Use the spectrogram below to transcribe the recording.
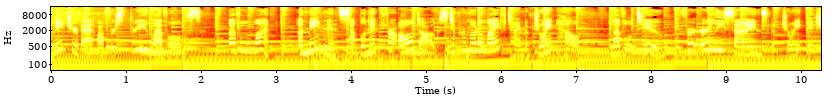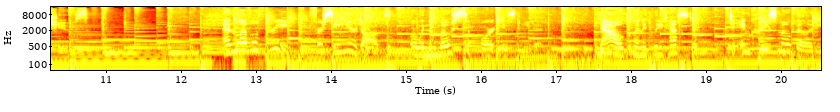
NaturVet offers three levels. Level 1 A maintenance supplement for all dogs to promote a lifetime of joint health. Level 2 For early signs of joint issues. And Level 3 For senior dogs or when the most support is needed. Now clinically tested to increase mobility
